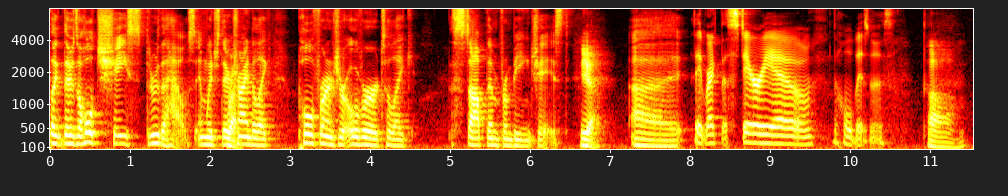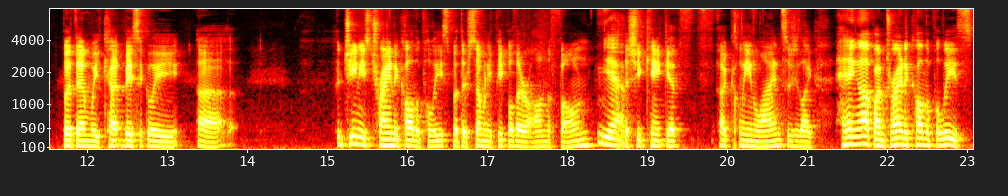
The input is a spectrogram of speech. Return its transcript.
Like there's a whole chase through the house in which they're Right. trying to like pull furniture over to like stop them from being chased. Yeah. Uh, They wreck the stereo, the whole business. Um, but then we cut basically. Uh, Jeannie's trying to call the police, but there's so many people that are on the phone Yeah. that she can't get a clean line. So she's like, "Hang up! I'm trying to call the police."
